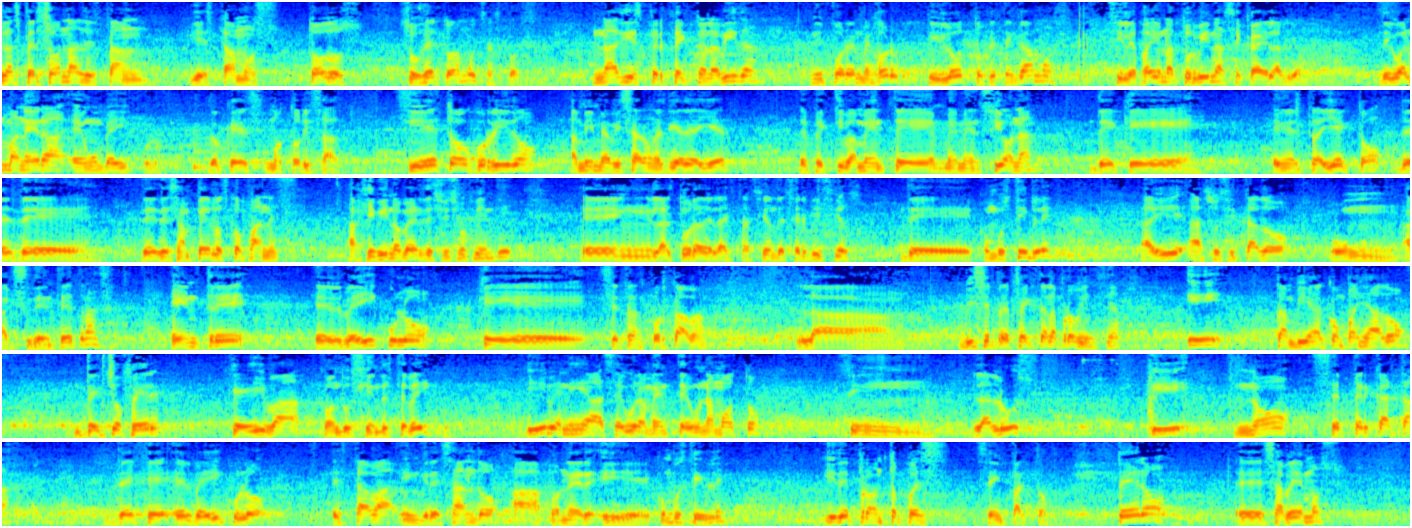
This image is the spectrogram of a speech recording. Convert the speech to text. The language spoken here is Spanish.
Las personas están y estamos todos sujetos a muchas cosas. Nadie es perfecto en la vida, ni por el mejor piloto que tengamos, si le falla una turbina se cae el avión. De igual manera en un vehículo, lo que es motorizado. Si esto ha ocurrido, a mí me avisaron el día de ayer, efectivamente me menciona de que en el trayecto desde, desde San Pedro Los Cofanes a Givino Verde Suizufindi, en la altura de la estación de servicios de combustible, ahí ha suscitado un accidente de tránsito entre el vehículo que se transportaba la viceprefecta de la provincia y también acompañado del chofer que iba conduciendo este vehículo. Y venía seguramente una moto sin la luz y no se percata de que el vehículo estaba ingresando a poner eh, combustible y de pronto pues se impactó. Pero eh, sabemos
